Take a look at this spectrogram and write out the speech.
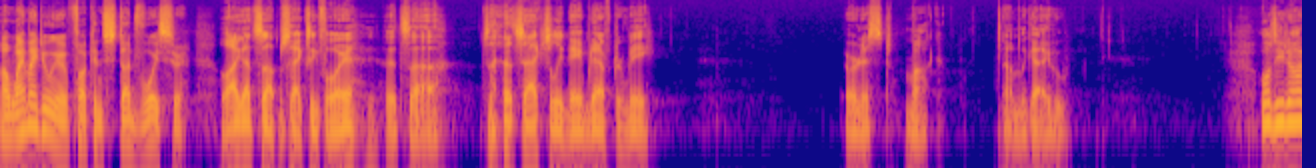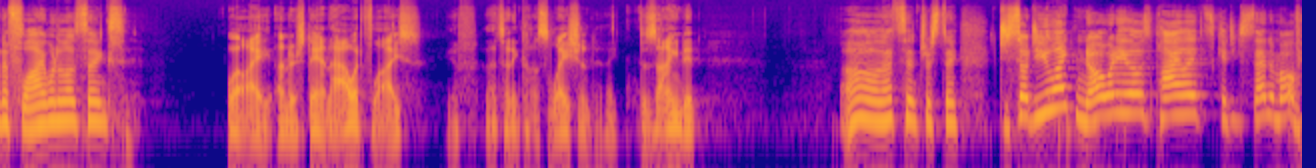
Uh, why am I doing a fucking stud voice, sir? Well, I got something sexy for you. It's uh, it's actually named after me, Ernest Mach. I'm the guy who. Well, do you know how to fly one of those things? Well, I understand how it flies. If that's any consolation, I designed it. Oh, that's interesting. So, do you like know any of those pilots? Could you send them over?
